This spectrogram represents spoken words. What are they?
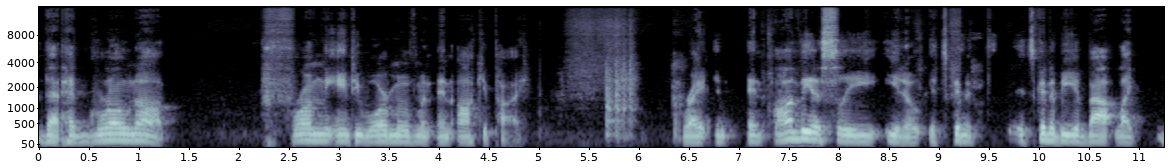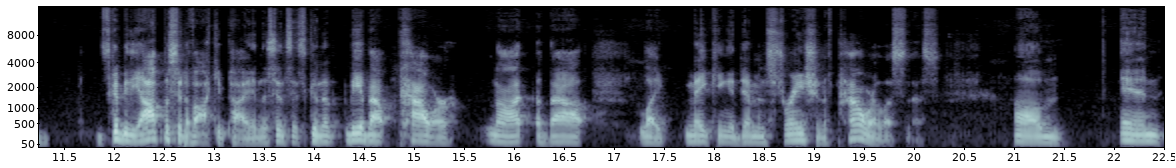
that had grown up from the anti-war movement and occupy right? And and obviously you know it's going to it's going to be about like it's going to be the opposite of occupy in the sense it's going to be about power not about like making a demonstration of powerlessness. Um and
